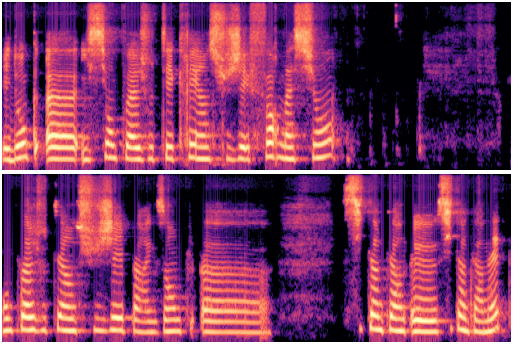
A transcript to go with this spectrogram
Et donc, heu, ici, on peut ajouter créer un sujet formation. On peut ajouter un sujet, par exemple, heu, site internet.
